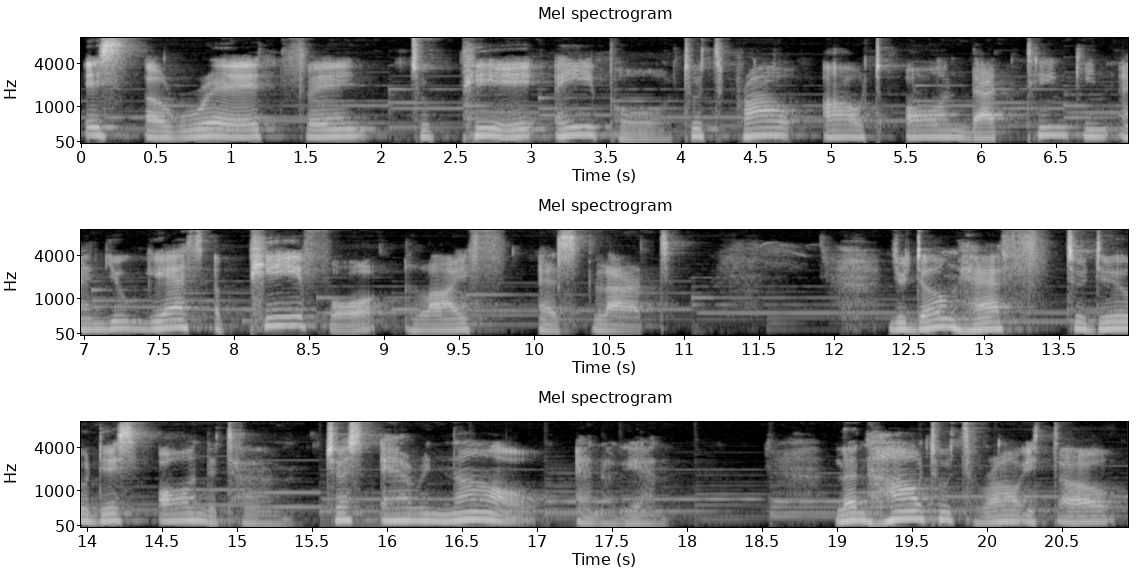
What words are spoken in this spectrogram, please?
It's a great thing to be able to throw out on that thinking and you get a peaceful life as that. You don't have to do this all the time, just every now and again. Learn how to throw it out.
